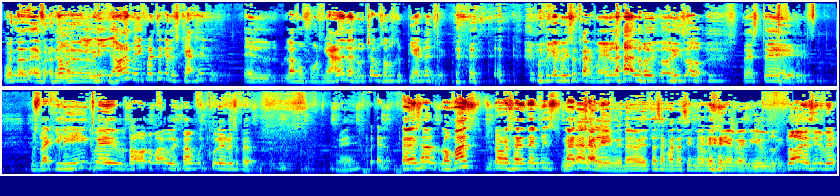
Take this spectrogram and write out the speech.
Bueno, No, yo no lo y, vi. y ahora me di cuenta que los que hacen el, la bufoneada de la lucha son los que pierden, güey. Porque lo hizo Carmela, lo, lo hizo este. Pues Becky Lynch, güey. No, no mames. Estaba muy culero ese pedo. ¿Eh? Pero, pero eso era lo más sobresaliente del Miss Mira, no Challenge. esta semana sí no vi ni el review, güey. No, decir, güey.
